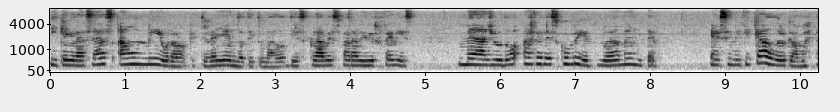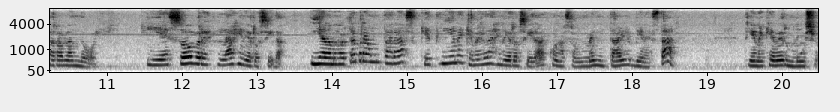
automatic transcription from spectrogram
y que gracias a un libro que estoy leyendo titulado 10 claves para vivir feliz, me ayudó a redescubrir nuevamente el significado de lo que vamos a estar hablando hoy. Y es sobre la generosidad. Y a lo mejor te preguntarás qué tiene que ver la generosidad con la salud mental y el bienestar. Tiene que ver mucho.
